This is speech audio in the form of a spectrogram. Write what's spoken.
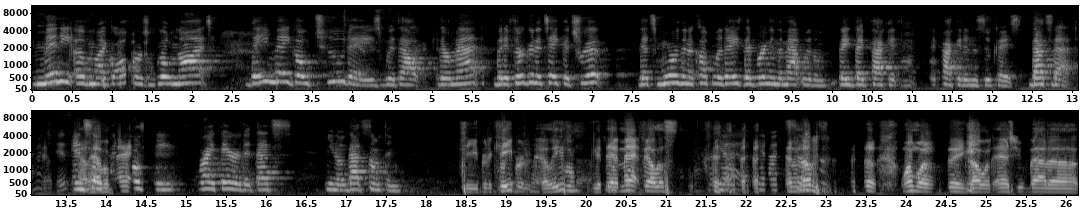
many of my golfers will not. They may go two days without their mat, but if they're going to take a trip that's more than a couple of days, they're bringing the mat with them. They they pack it they pack it in the suitcase. That's that. How much is And Gotta have so a that mat. tells me right there that that's you know that's something. Keeper to keeper. Now leave them. Get that mat, fellas. Yeah, yeah. And So- another, one more thing I would ask you about. Uh,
